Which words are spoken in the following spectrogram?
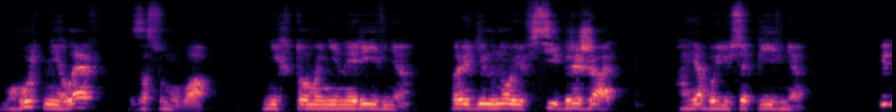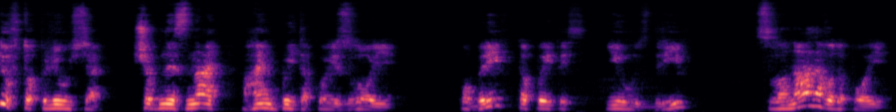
Могутній лев засумував. Ніхто мені не рівня, переді мною всі дрижать, а я боюся півня. Піду втоплюся, щоб не знать ганьби такої злої. Побрів топитись і уздрів слона на водопої.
